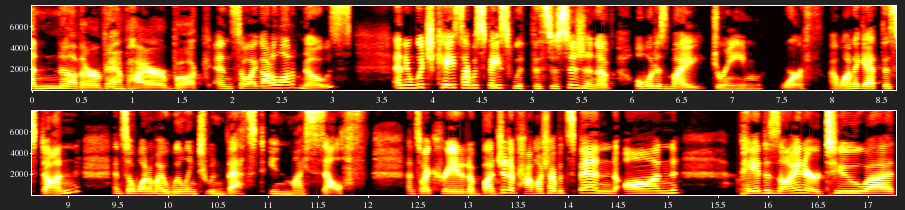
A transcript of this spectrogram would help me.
another vampire book. And so I got a lot of no's. And in which case I was faced with this decision of, well, what is my dream worth? I want to get this done. And so what am I willing to invest in myself? And so I created a budget of how much I would spend on pay a designer to uh,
